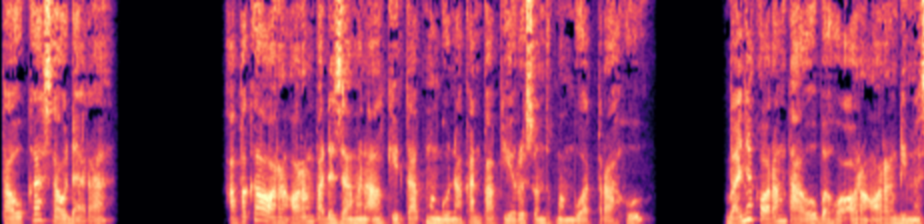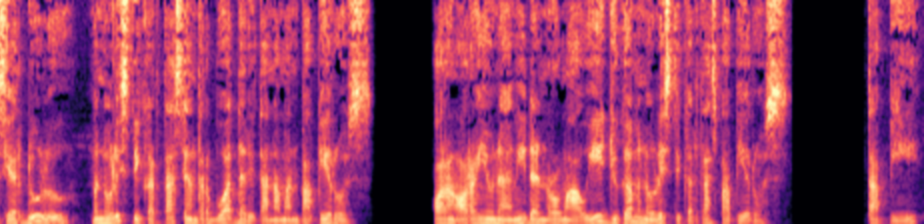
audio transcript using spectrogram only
Tahukah saudara, apakah orang-orang pada zaman Alkitab menggunakan papirus untuk membuat perahu? Banyak orang tahu bahwa orang-orang di Mesir dulu menulis di kertas yang terbuat dari tanaman papirus. Orang-orang Yunani dan Romawi juga menulis di kertas papirus. Tapi,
